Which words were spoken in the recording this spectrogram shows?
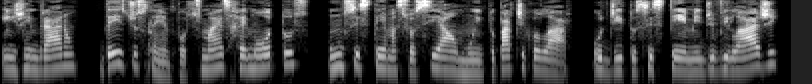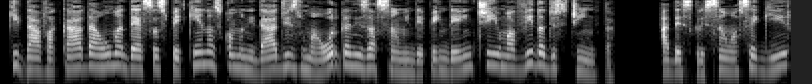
engendraram, desde os tempos mais remotos, um sistema social muito particular, o dito sistema de village, que dava a cada uma dessas pequenas comunidades uma organização independente e uma vida distinta. A descrição a seguir,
